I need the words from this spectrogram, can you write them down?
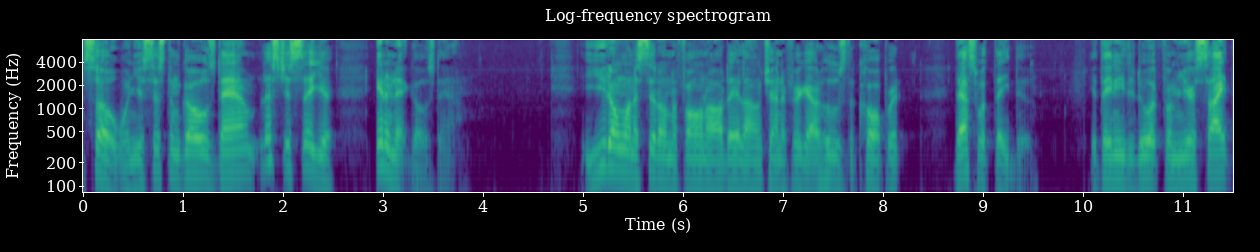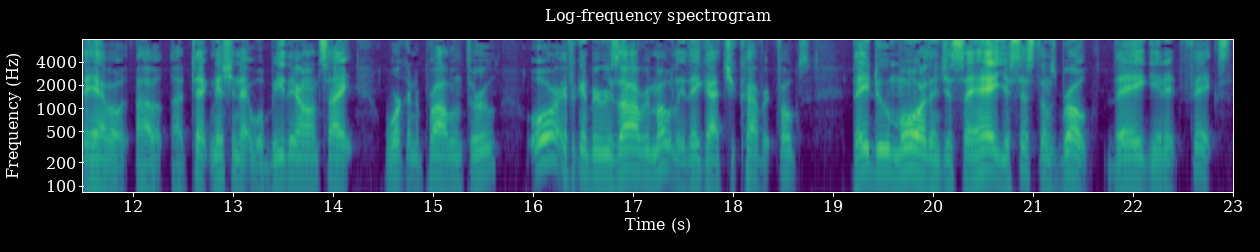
So when your system goes down, let's just say your internet goes down. You don't want to sit on the phone all day long trying to figure out who's the culprit. That's what they do. If they need to do it from your site, they have a, a, a technician that will be there on site working the problem through. Or if it can be resolved remotely, they got you covered. Folks, they do more than just say, hey, your system's broke. They get it fixed.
